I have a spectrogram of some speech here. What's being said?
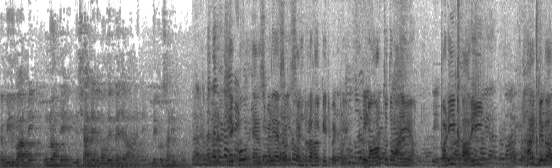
ਵੀਰਵਾਰ ਨੇ ਉਹਨਾਂ ਤੇ ਨਿਸ਼ਾਨੇ ਲਗਾਉਂਦੇ ਨਜ਼ਰ ਆ ਰਹੇ ਨੇ। ਦੇਖੋ ਸਾਡੀ ਰਿਪੋਰਟ। ਦੇਖੋ ਇਸ ਵੇਲੇ ਅਸੀਂ ਸੈਂਟਰ ਹਲਕੇ 'ਚ ਬੈਠੇ ਹਾਂ। ਨਾਰਥ ਤੋਂ ਆਏ ਆ ਬੜੀ ਭਾਰੀ ਹਰ ਜਗ੍ਹਾ।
